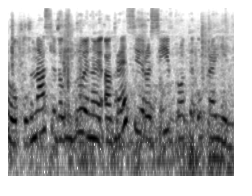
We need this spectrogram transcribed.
року внаслідок збройної агресії Росії проти України.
